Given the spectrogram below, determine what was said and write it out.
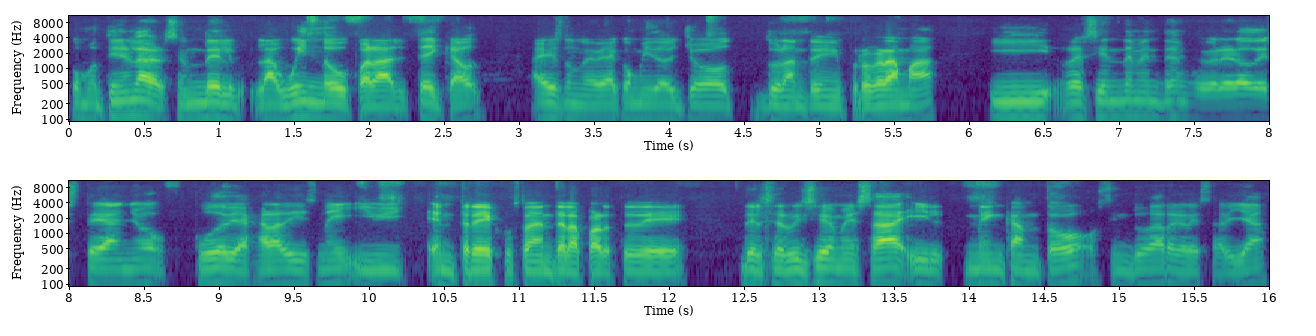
como tiene la versión de la window para el takeout, ahí es donde había comido yo durante mi programa. Y recientemente, en febrero de este año, pude viajar a Disney y entré justamente a la parte de del servicio de mesa y me encantó, sin duda regresaría.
